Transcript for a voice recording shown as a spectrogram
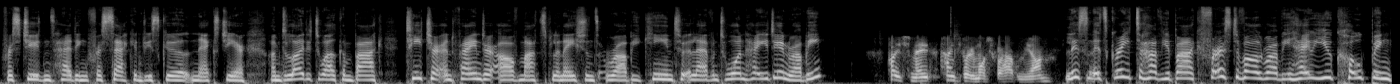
for students heading for secondary school next year. I'm delighted to welcome back teacher and founder of Mathsplanations, Robbie Keane, to 11 to 1. How you doing, Robbie? Hi, Sinead. Thank you very much for having me on. Listen, it's great to have you back. First of all, Robbie, how are you coping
